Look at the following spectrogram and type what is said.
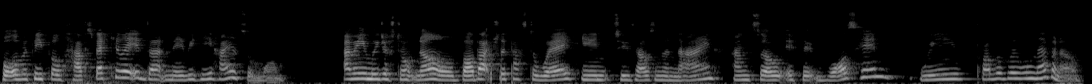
But other people have speculated that maybe he hired someone. I mean, we just don't know. Bob actually passed away in 2009, and so if it was him, we probably will never know.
